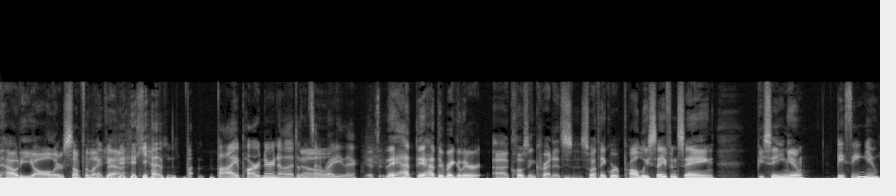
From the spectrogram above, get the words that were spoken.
howdy y'all or something like that. yeah, b- bye partner. No, that doesn't sound right either. It's, they had they had the regular uh, closing credits, so I think we're probably safe in saying, "Be seeing you." Be seeing you.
